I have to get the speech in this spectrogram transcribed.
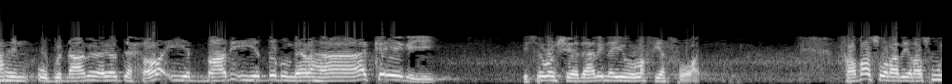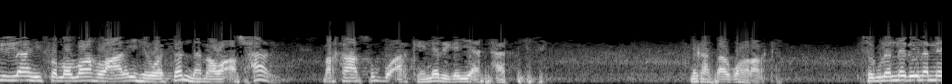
arrin uu bidhaaminayo dee xoolo iyo baadi iyo dadu meelaha ka eegayey isagoo sheedaalinayuu laf yar fuulay. Fabasura birasuuli illaahi sala allahu alayhi wasalama wa asxaabi markaasunbuu arkay nebiga iyo asxaabtiisa. Ninkaasaa ugu hor arkay. Isaguna nebigna ma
